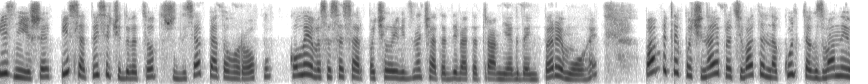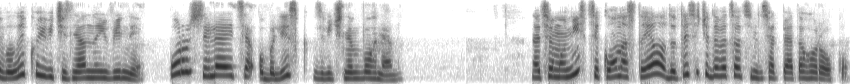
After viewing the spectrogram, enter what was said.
Пізніше, після 1965 року, коли в СССР почали відзначати 9 травня як День перемоги, пам'ятник починає працювати на культ так званої Великої вітчизняної війни. Поруч з'являється обеліск з вічним вогнем. На цьому місці колона стояла до 1975 року,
